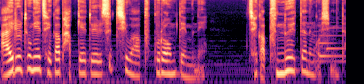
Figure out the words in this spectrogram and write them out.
아이를 통해 제가 받게 될 수치와 부끄러움 때문에 제가 분노했다는 것입니다.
